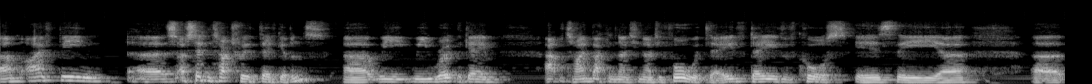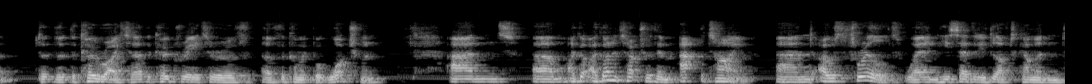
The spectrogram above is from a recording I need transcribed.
Um, I've been uh, I've stayed in touch with Dave Gibbons. Uh, we we wrote the game at the time back in 1994 with Dave. Dave, of course, is the uh, uh, the, the, the, co-writer, the co-creator of, of the comic book Watchmen, and um, I got I got in touch with him at the time, and I was thrilled when he said that he'd love to come and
